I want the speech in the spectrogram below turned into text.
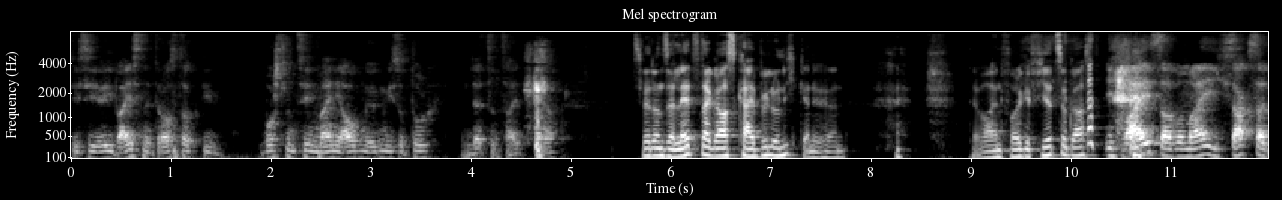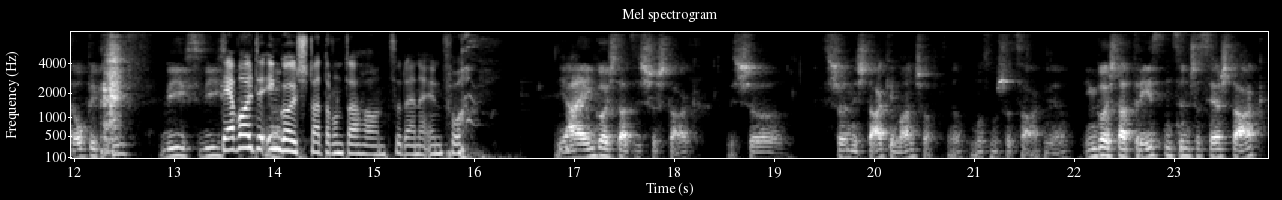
Diese, ich weiß nicht, Rostock, die wurschteln sie in meine Augen irgendwie so durch in letzter Zeit. Ja. Das wird unser letzter Gast Kai Bülow nicht gerne hören. Der war in Folge 4 zu Gast. Ich weiß, aber Mai, ich sag's halt objektiv, wie ich's, wie ich's, Der wollte Ingolstadt ja. runterhauen, zu deiner Info. Ja, Ingolstadt ist schon stark. Ist schon, ist schon eine starke Mannschaft, ja, muss man schon sagen. Ja. Ingolstadt, Dresden sind schon sehr stark.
